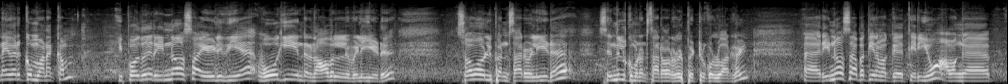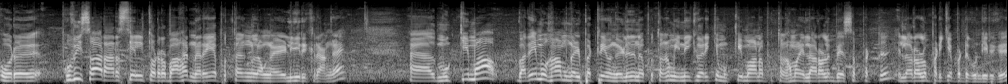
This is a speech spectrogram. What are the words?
அனைவருக்கும் வணக்கம். இப்போது ரின்னோசா எழுதிய ஓகி என்ற நாவல் வெளியீடு சோமவல்லிப்பன் சார் வெளியிட செந்தில்குமரன் சார் அவர்கள் பெற்றுக்கொள்வார்கள். ரினோசா பற்றி நமக்கு தெரியும். அவங்க ஒரு புவிசார் அரசியல் தொடர்பாக நிறைய புத்தகங்கள் அவங்க எழுதியிருக்கிறாங்க. முக்கியமாக வதை முகாம்கள் பற்றி அவங்க எழுதின புத்தகம். இன்றைக்கி வரைக்கும் முக்கியமான புத்தகமாக எல்லாராலும் பேசப்பட்டு எல்லாராலும் படிக்கப்பட்டு கொண்டிருக்கு.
